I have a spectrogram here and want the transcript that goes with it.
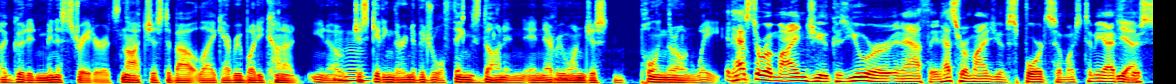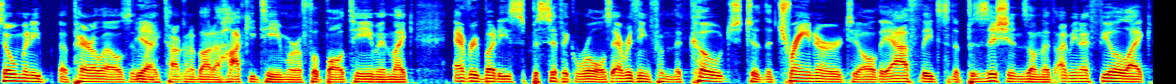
a good administrator. It's not just about like everybody kind of, you know, Mm-hmm. just getting their individual things done and, and everyone just pulling their own weight. It has to remind you because you were an athlete. It has to remind you of sports so much. To me, I feel Yeah. there's so many uh, parallels in Yeah. like talking about a hockey team or a football team and like everybody's specific roles. Everything from the coach to the trainer to all the athletes to the positions on the. I mean, I feel like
